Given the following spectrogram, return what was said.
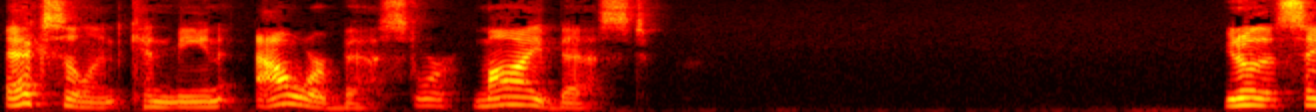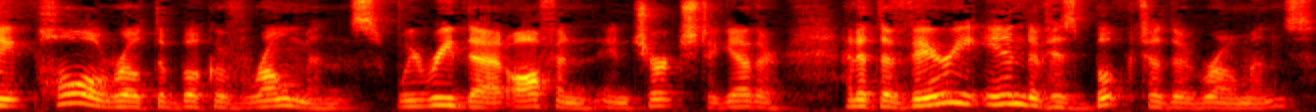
Excellent can mean our best or my best. You know that St. Paul wrote the book of Romans. We read that often in church together. And at the very end of his book to the Romans,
